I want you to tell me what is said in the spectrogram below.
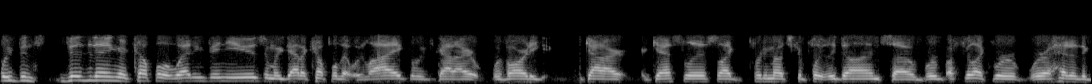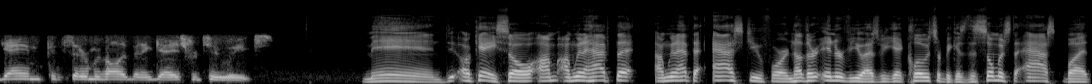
we've been visiting a couple of wedding venues, and we've got a couple that we like. We've got our we've already got our guest list like pretty much completely done. So we're I feel like we're we're ahead of the game considering we've only been engaged for two weeks. Man, okay, so I'm I'm gonna have to I'm gonna have to ask you for another interview as we get closer because there's so much to ask. But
